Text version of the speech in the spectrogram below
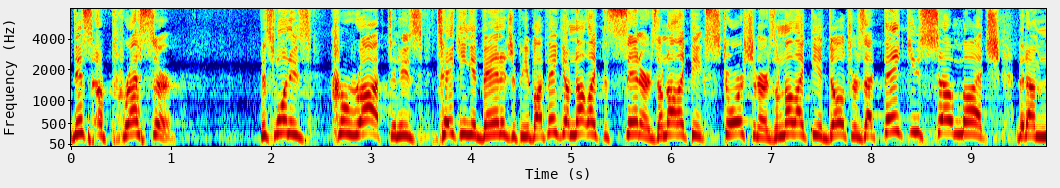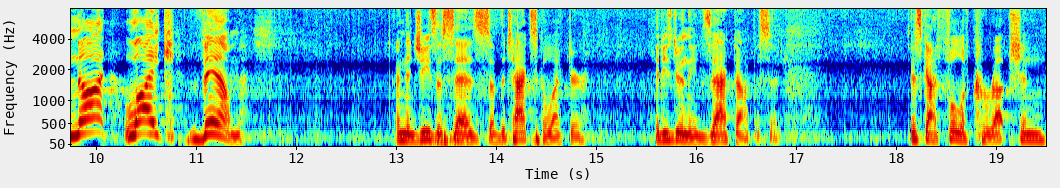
this oppressor this one who's corrupt and who's taking advantage of people. I think I'm not like the sinners. I'm not like the extortioners. I'm not like the adulterers. I thank you so much that I'm not like them. And then Jesus says of the tax collector that he's doing the exact opposite. This guy full of corruption,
